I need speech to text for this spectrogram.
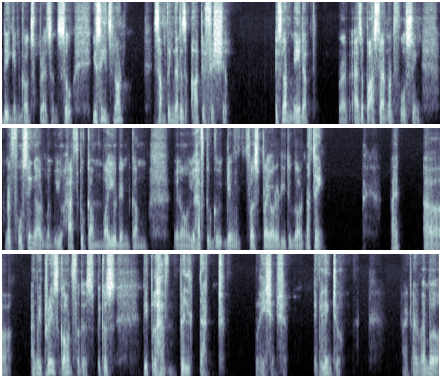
being in God's presence. So you see, it's not something that is artificial. It's not made up. Right? As a pastor, I'm not forcing. I'm not forcing our. You have to come. Why you didn't come? You know, you have to go, give first priority to God. Nothing. Right? Uh, and we praise God for this because people have built that relationship. They're willing to. I remember,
